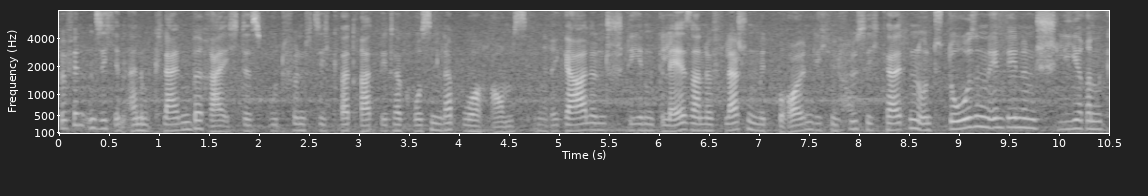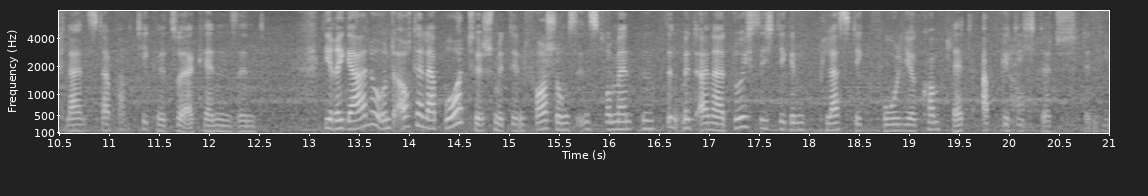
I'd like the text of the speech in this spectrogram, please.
befinden sich in einem kleinen Bereich des gut 50 Quadratmeter großen Laborraums. In Regalen stehen gläserne Flaschen mit bräunlichen Flüssigkeiten und Dosen, in denen Schlieren kleinster Partikel zu erkennen sind. Die Regale und auch der Labortisch mit den Forschungsinstrumenten sind mit einer durchsichtigen Plastikfolie komplett abgedichtet. Denn die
